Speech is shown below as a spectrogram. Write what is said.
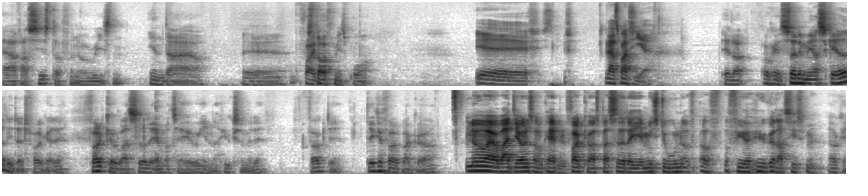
er racister for no reason, end der er øh, Folk- stofmisbrugere. Øh, lad os bare sige ja. Eller, okay, så er det mere skadeligt, at folk er det. Folk kan jo bare sidde derhjemme og tage heroin og hygge sig med det. Fuck det. Det kan folk bare gøre. Nu er jeg jo bare djævelens advokat, men folk kan også bare sidde derhjemme i stuen og, og, og fyre hyggeracisme. Okay.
